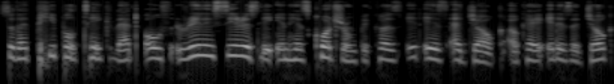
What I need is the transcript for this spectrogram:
so that people take that oath really seriously in his courtroom because it is a joke, okay? It is a joke.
